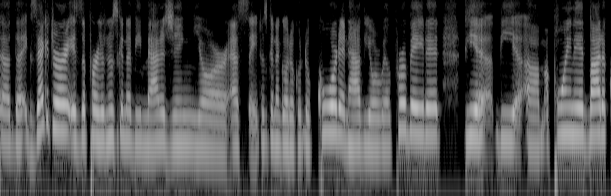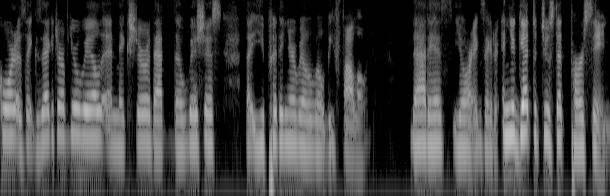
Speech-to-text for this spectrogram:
uh, the executor is the person who's going to be managing your estate who's going to go to the court and have your will probated be be um, appointed by the court as the executor of your will and make sure that the wishes that you put in your will will be followed that is your executor and you get to choose that person.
